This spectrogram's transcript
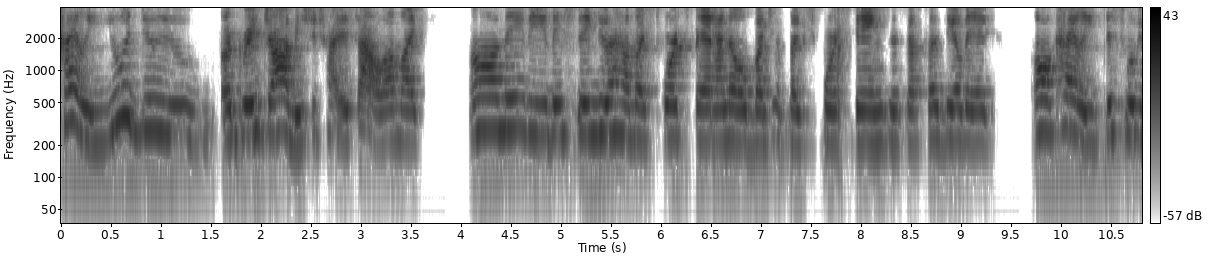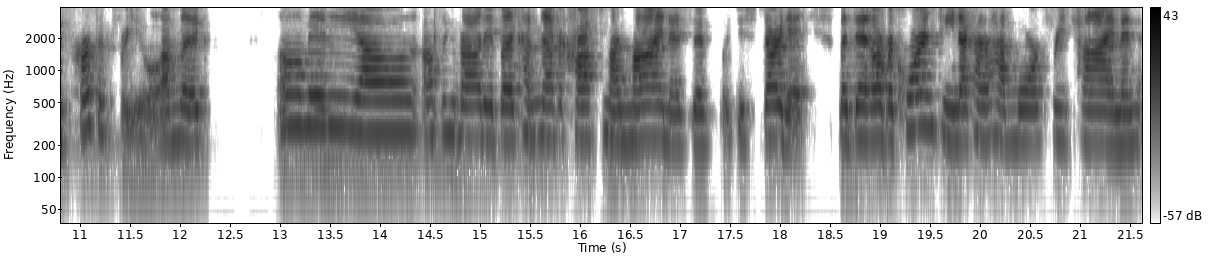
Kylie, you would do a great job. You should try this out. I'm like, oh, maybe they, they knew how much sports fan. I know a bunch of like sports things and stuff. So they'll be like, oh, Kylie, this will be perfect for you. I'm like, oh, maybe I'll, I'll think about it. But it kind of never crossed my mind as if we just started. But then over quarantine, I kind of have more free time. And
